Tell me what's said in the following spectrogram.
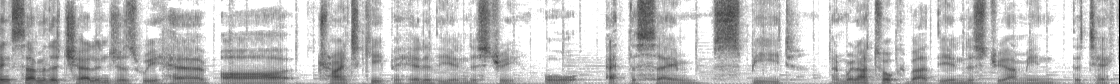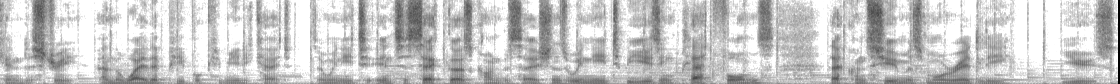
think some of the challenges we have are trying to keep ahead of the industry or at the same speed. And when I talk about the industry, I mean the tech industry and the way that people communicate. So we need to intersect those conversations. We need to be using platforms that consumers more readily use.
